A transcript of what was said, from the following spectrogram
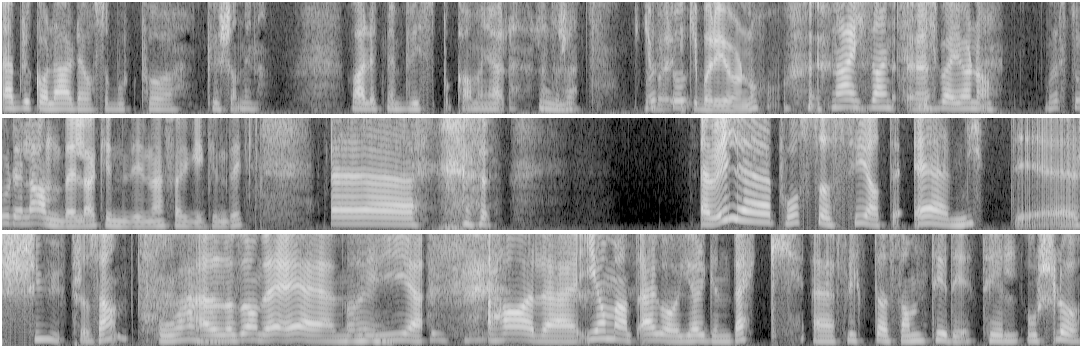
jeg bruker å lære det også bort på kursene mine. Være litt mer bevisst på hva man gjør, rett og Mm. slett. Ikke, bare, ikke bare gjør noe. Nei, ikke sant? Ikke bare gjør noe. Hvor stor del av andel av kundene dine er fargekunder? Eh, jeg vil eh, påstå å si at det er 97 wow. Eller noe sånt. Det er mye. Jeg har, eh, I og med at jeg og Jørgen Beck flytta samtidig til Oslo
